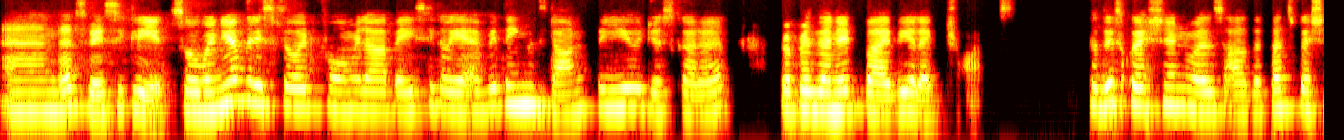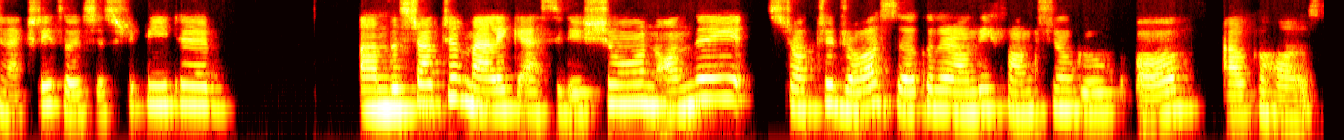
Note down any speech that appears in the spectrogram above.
And that's basically it. So when you have the displayed formula, basically everything's done for you. Just gotta represented by the electrons. So this question was uh, the first question actually, so it's just repeated. Um, the structure of malic acid is shown on the structure, draw a circle around the functional group of alcohols.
